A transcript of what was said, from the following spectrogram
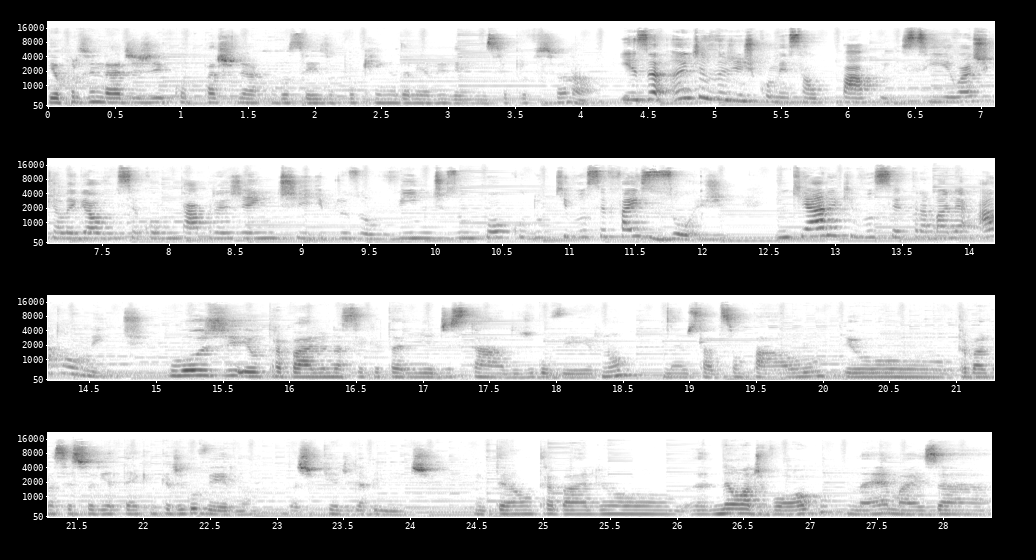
e a oportunidade de compartilhar com vocês um pouquinho da minha vivência profissional. Isa, antes da gente começar o papo em si, eu acho que é legal você contar pra gente e pros ouvintes um pouco do que você faz hoje em que área que você trabalha atualmente? Hoje eu trabalho na Secretaria de Estado de Governo, né, no Estado de São Paulo. Eu trabalho na assessoria técnica de governo, da chefia de gabinete. Então trabalho, eh, não advogo, né, mas a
